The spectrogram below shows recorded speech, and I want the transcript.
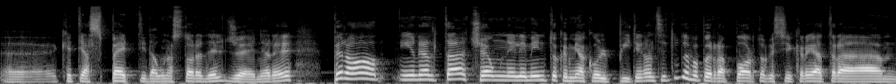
eh, che ti aspetti da una storia del genere, però in realtà c'è un elemento che mi ha colpito. Innanzitutto è proprio il rapporto che si crea tra mm,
